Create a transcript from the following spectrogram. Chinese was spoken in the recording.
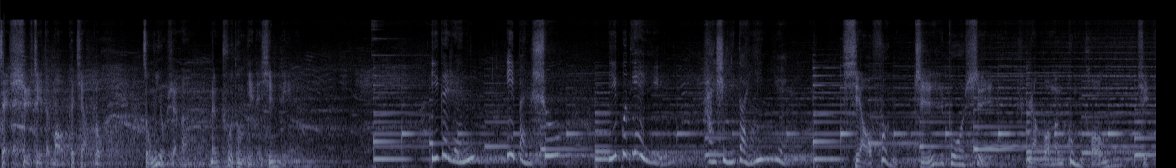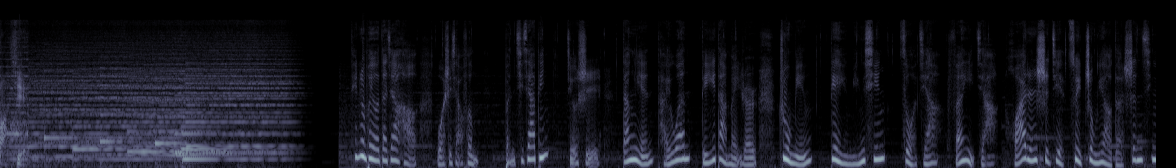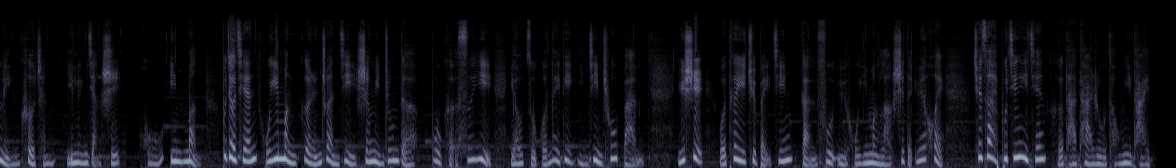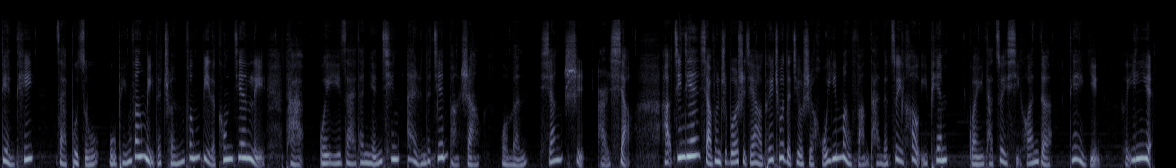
在世界的某个角落，总有什么能触动你的心灵。一个人，一本书，一部电影，还是一段音乐？小凤直播室，让我们共同去发现。听众朋友，大家好，我是小凤。本期嘉宾就是当年台湾第一大美人、著名电影明星、作家、翻译家，华人世界最重要的身心灵课程引领讲师胡因梦。不久前，胡因梦个人传记《生命中的不可思议》由祖国内地引进出版，于是我特意去北京赶赴与胡因梦老师的约会，却在不经意间和他踏入同一台电梯。在不足五平方米的纯封闭的空间里，他偎依在他年轻爱人的肩膀上，我们相视而笑。好，今天小凤直播室将要推出的就是胡因梦访谈的最后一篇，关于他最喜欢的电影和音乐。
